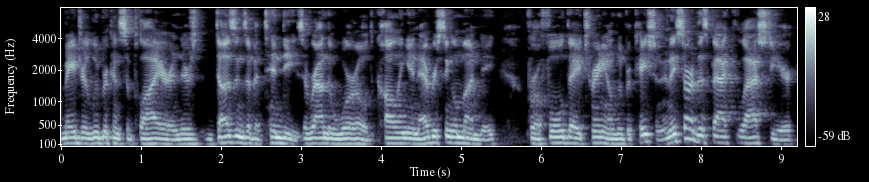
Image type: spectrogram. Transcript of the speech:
major lubricant supplier, and there's dozens of attendees around the world calling in every single Monday for a full day training on lubrication. And they started this back last year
